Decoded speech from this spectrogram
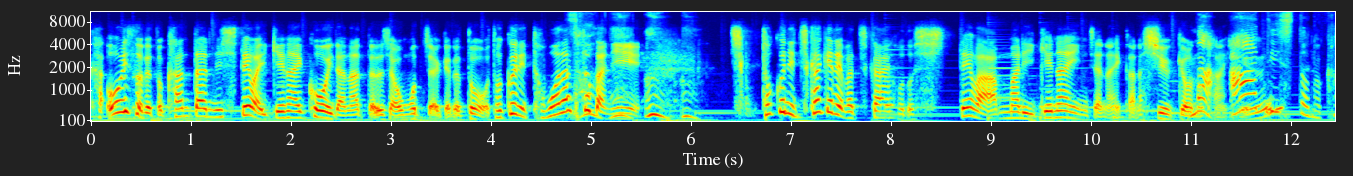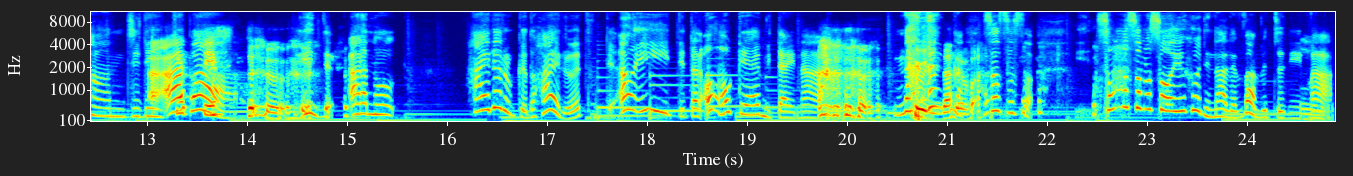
か大いそれと簡単にしてはいけない行為だなって私は思っちゃうけれど特に友達とかに、そうね。ち特に近ければ近いほど知ってはあんまりいけないんじゃないかな宗うんうん、ま教の勧誘？あアーティストの感じでいけばあの入れるけど入る？っつって「あいい」って言ったら「うんオッケー」みたいな。なんかそうそうそう。そもそもそういう風になれば別に、うん。まあ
